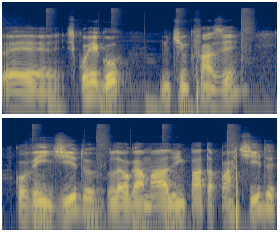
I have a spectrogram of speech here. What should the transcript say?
é, escorregou, não tinha o que fazer. Ficou vendido, o Léo Gamalho empata a partida.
